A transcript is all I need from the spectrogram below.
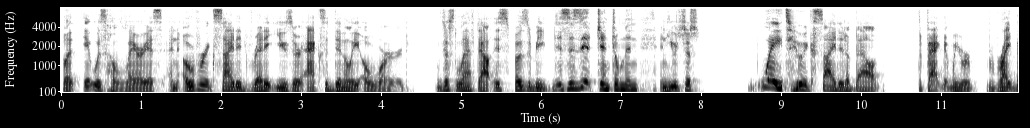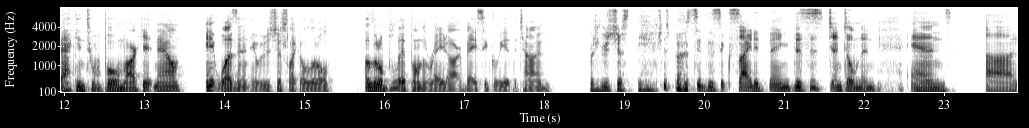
but it was hilarious. An overexcited Reddit user accidentally a word just left out. It's supposed to be This is it, gentlemen, and he was just way too excited about the fact that we were right back into a bull market now, and it wasn't. It was just like a little a little blip on the radar basically at the time. But he was just he just posted this excited thing. This is gentlemen. and uh,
